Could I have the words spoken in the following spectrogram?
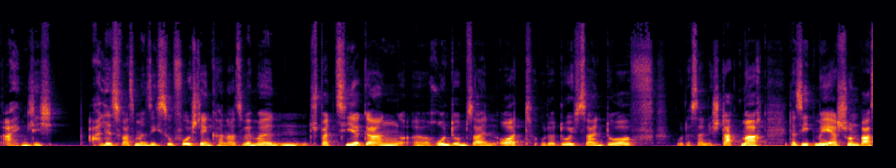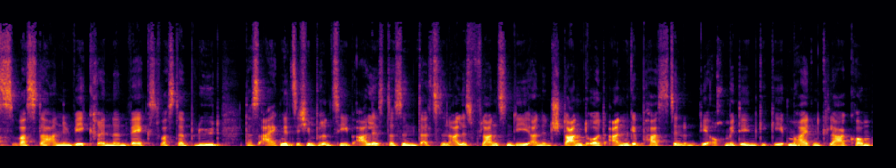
Eigentlich alles, was man sich so vorstellen kann. Also wenn man einen Spaziergang äh, rund um seinen Ort oder durch sein Dorf oder seine Stadt macht, da sieht man ja schon, was, was da an den Wegrändern wächst, was da blüht. Das eignet sich im Prinzip alles. Das sind, das sind alles Pflanzen, die an den Standort angepasst sind und die auch mit den Gegebenheiten klarkommen.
